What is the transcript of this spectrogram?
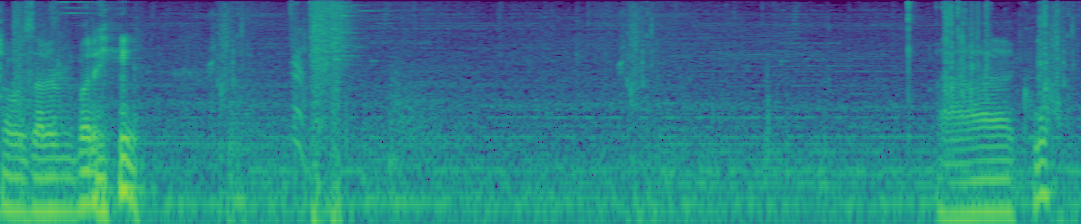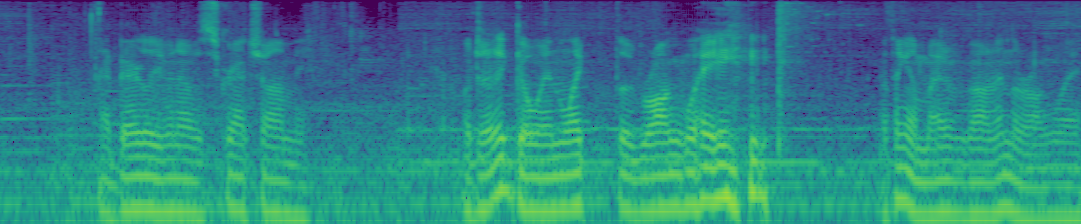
cool. Oh, is that everybody? even have a scratch on me. Oh, did I go in like the wrong way? I think I might have gone in the wrong way.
